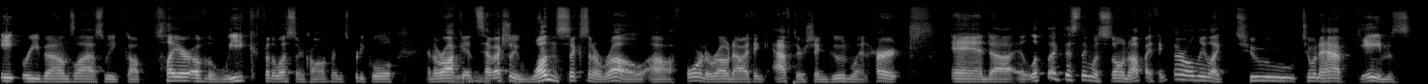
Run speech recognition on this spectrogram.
eight rebounds last week. Got Player of the Week for the Western Conference, pretty cool. And the Rockets have actually won six in a row, uh, four in a row now. I think after Sengun went hurt, and uh, it looked like this thing was sewn up. I think they're only like two, two and a half games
